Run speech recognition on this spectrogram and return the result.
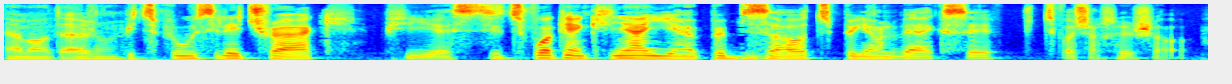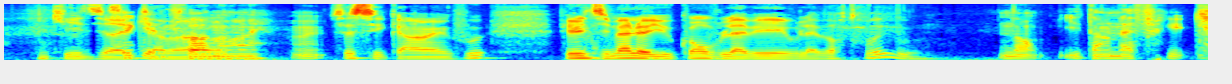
avantage. ouais. Puis tu peux aussi les track. Puis euh, si tu vois qu'un client il est un peu bizarre, tu peux y enlever accès, puis tu vas chercher le char. Ok, ça directement. ouais. ouais. Ça, c'est quand même fou. Puis ultimement, le Yukon, vous l'avez, vous l'avez retrouvé ou? Non, il est en Afrique.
